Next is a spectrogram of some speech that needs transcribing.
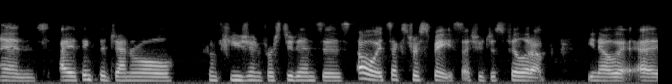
and i think the general confusion for students is oh it's extra space. I should just fill it up. You know uh,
